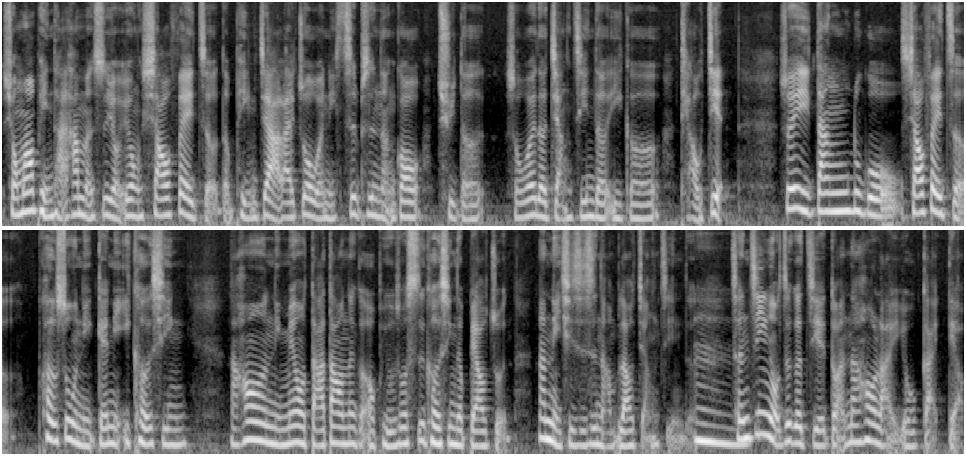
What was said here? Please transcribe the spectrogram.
熊猫平台他们是有用消费者的评价来作为你是不是能够取得所谓的奖金的一个条件，所以当如果消费者客诉你给你一颗星，然后你没有达到那个哦，比如说四颗星的标准，那你其实是拿不到奖金的。嗯，曾经有这个阶段，那后来有改掉。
